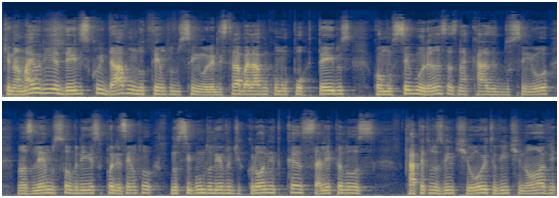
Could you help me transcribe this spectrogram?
que na maioria deles cuidavam do templo do Senhor. Eles trabalhavam como porteiros, como seguranças na casa do Senhor. Nós lemos sobre isso, por exemplo, no segundo livro de Crônicas, ali pelos capítulos 28, 29,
